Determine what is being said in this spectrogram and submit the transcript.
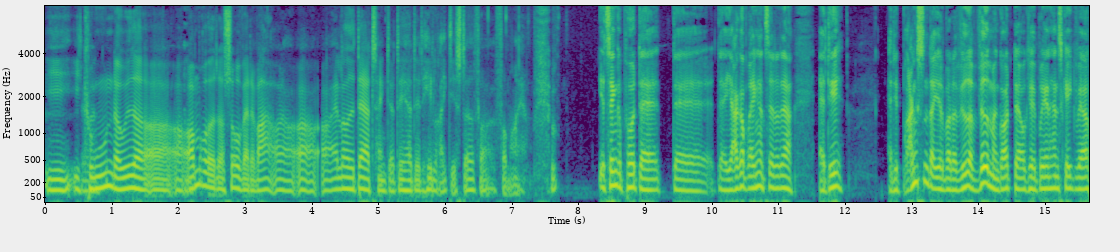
i, i kommunen derude og, og området og så, hvad det var. Og, og, og allerede der tænkte jeg, at det her det er et helt rigtigt sted for, for mig. Jeg tænker på, da, da, da Jacob ringer til dig der, er det, er det branchen, der hjælper dig videre? Ved man godt, at okay, Brian han skal ikke være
